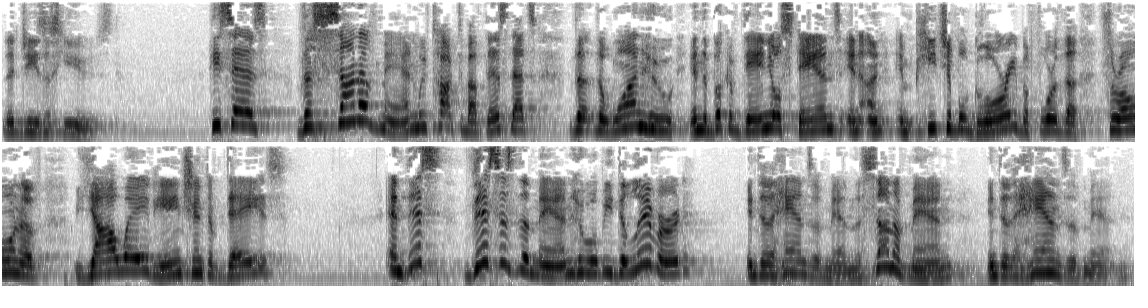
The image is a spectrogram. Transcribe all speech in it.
that Jesus used? He says, the son of man, we've talked about this, that's the, the one who in the book of Daniel stands in unimpeachable glory before the throne of Yahweh, the ancient of days. And this, this is the man who will be delivered into the hands of men, the son of man into the hands of men.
